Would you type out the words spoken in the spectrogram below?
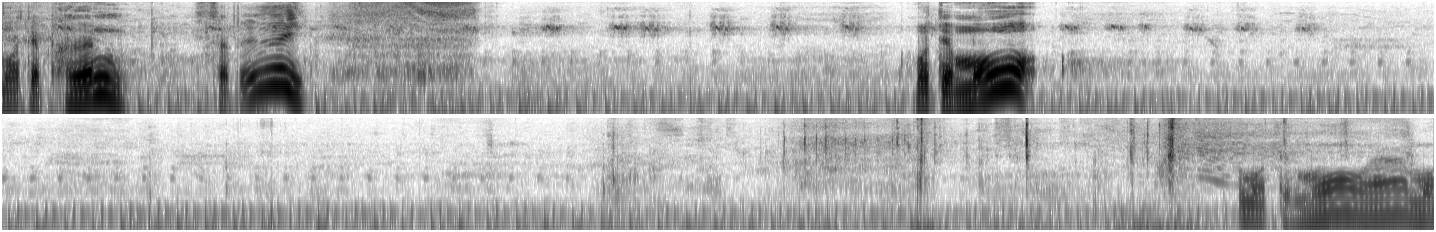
มัวแต่เพลินสัตว์เอ้ย มัวแต่โม้มัวแต่โม้นะมัว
